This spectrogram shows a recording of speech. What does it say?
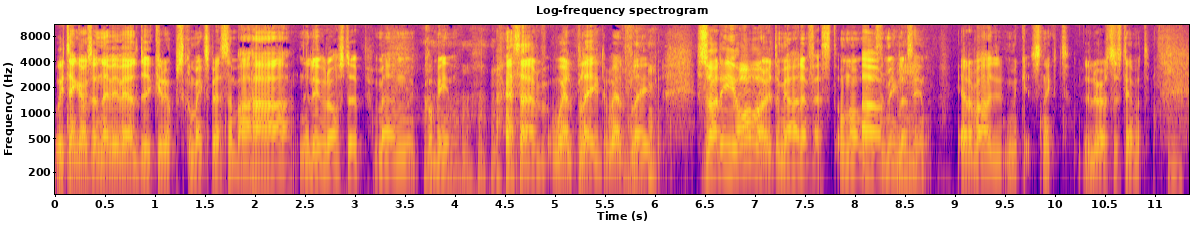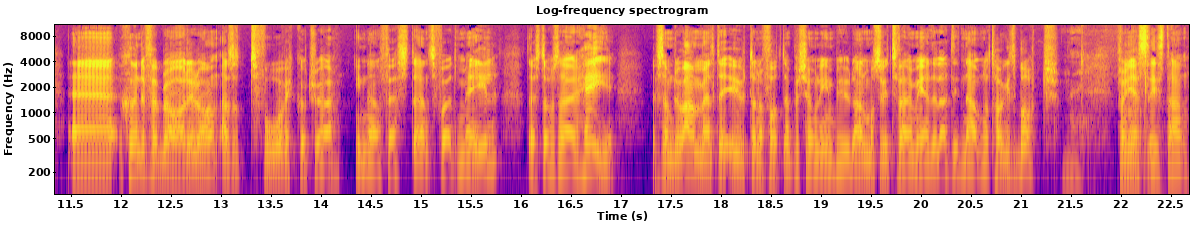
Och vi tänker också, när vi väl dyker upp så kommer Expressen bara, haha, ni lurar oss typ, men kom in. så här, well played, well played. Så hade jag varit om jag hade en fest, om någon Ja. ville myglas in. Jag hade bara, mycket snyggt, du lurar systemet. Eh, 7 februari då, alltså två veckor tror jag, innan festen, så får jag ett mail där det står så här, hej, eftersom du har anmält dig utan att ha fått en personlig inbjudan måste vi tyvärr meddela att ditt namn har tagits bort Nej. från gästlistan.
